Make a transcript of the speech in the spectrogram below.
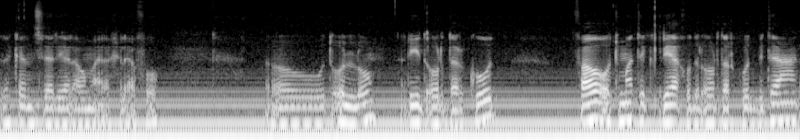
إذا كان serial أو ما إلى خلافه. وتقول له read order code فهو اوتوماتيك بياخد ال order code بتاعك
